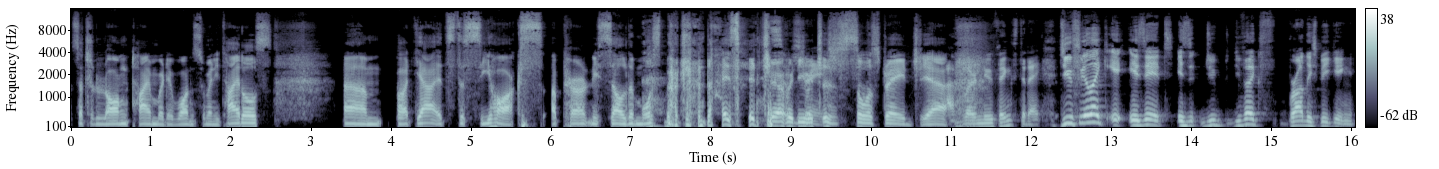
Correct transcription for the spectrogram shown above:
such a long time where they won so many titles. Um, but yeah, it's the Seahawks apparently sell the most merchandise in Germany, so which is so strange. Yeah, I've learned new things today. Do you feel like it, is it is it do you, do you feel like broadly speaking,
